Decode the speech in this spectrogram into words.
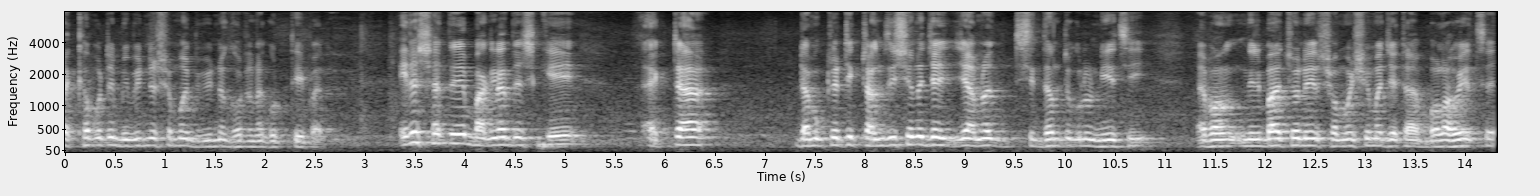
প্রেক্ষাপটে বিভিন্ন সময় বিভিন্ন ঘটনা ঘটতেই পারে। এটার সাথে বাংলাদেশকে একটা ডেমোক্রেটিক ট্রানজিশনে যে যে আমরা সিদ্ধান্তগুলো নিয়েছি এবং নির্বাচনের সময়সীমা যেটা বলা হয়েছে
